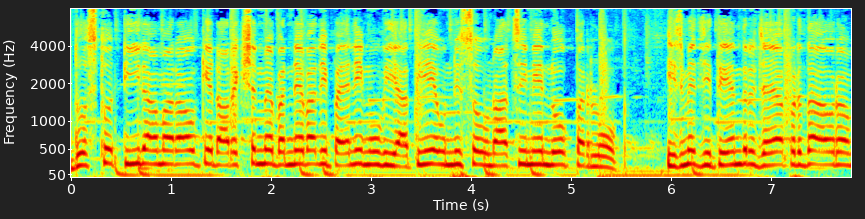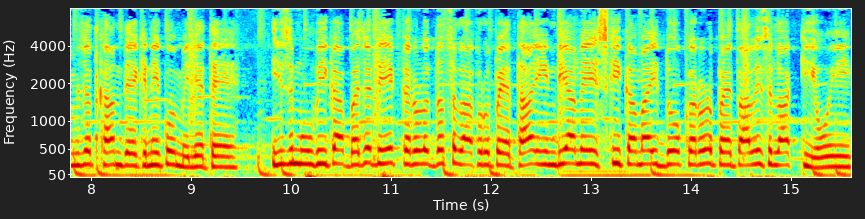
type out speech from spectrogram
दोस्तों टी रामाराव के डायरेक्शन में बनने वाली पहली मूवी आती है उन्नीस सौ उनासी में लोक परलोक इसमें जितेंद्र जयाप्रदा और अमजद खान देखने को मिले थे। इस मूवी का बजट एक करोड़ दस लाख रुपए था। इंडिया में इसकी कमाई दो करोड़ पैतालीस लाख की हुई।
